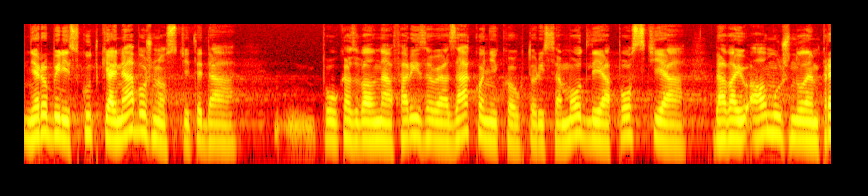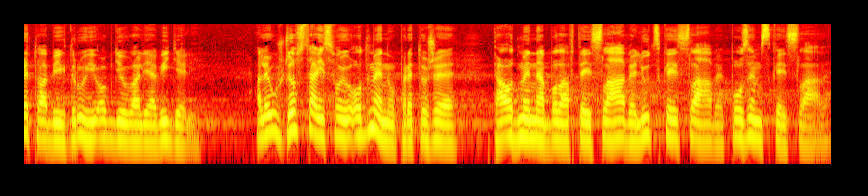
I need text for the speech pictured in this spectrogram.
nerobili skutky aj nábožnosti, teda poukazoval na farizov a zákonníkov, ktorí sa modlia, postia, dávajú almužnu len preto, aby ich druhí obdivovali a videli ale už dostali svoju odmenu, pretože tá odmena bola v tej sláve, ľudskej sláve, pozemskej sláve.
